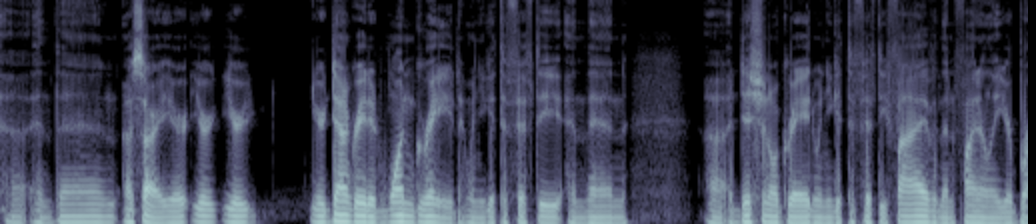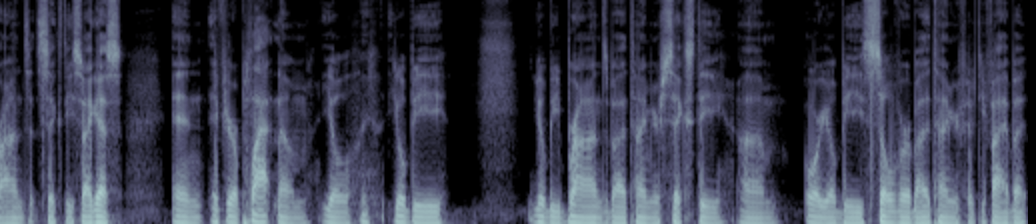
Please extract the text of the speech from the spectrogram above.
uh, and then oh, sorry, you're you're you're you're downgraded one grade when you get to fifty, and then uh, additional grade when you get to fifty-five, and then finally you're bronze at sixty. So I guess and if you're a platinum, you'll you'll be you'll be bronze by the time you're 60, um, or you'll be silver by the time you're 55. But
